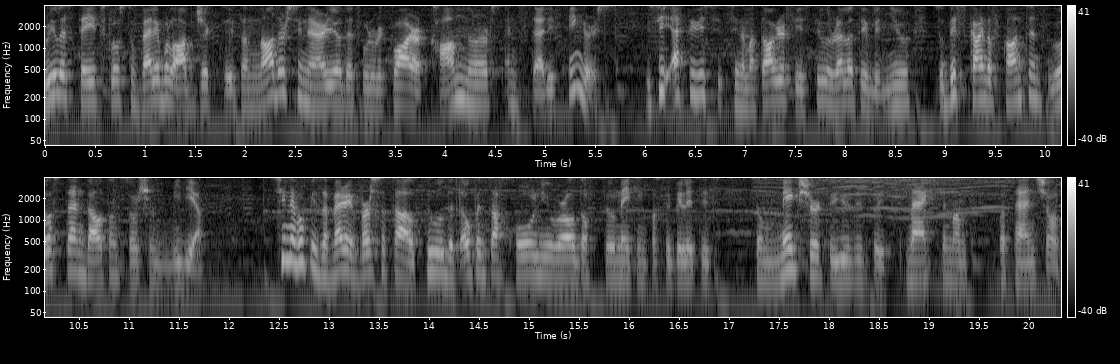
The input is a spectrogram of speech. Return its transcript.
real estates close to valuable objects is another scenario that will require calm nerves and steady fingers. You see, FPV cinematography is still relatively new, so this kind of content will stand out on social media. Cinewhoop is a very versatile tool that opens a whole new world of filmmaking possibilities, so make sure to use it to its maximum potential.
